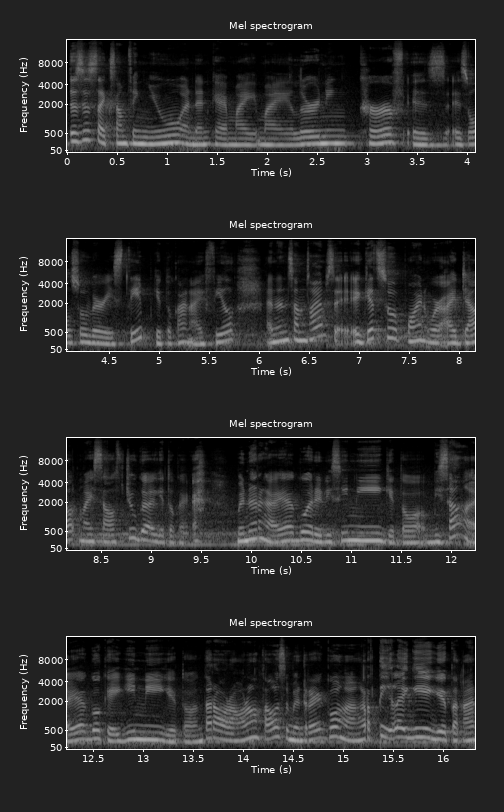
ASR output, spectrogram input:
this is like something new and then kayak my my learning curve is is also very steep gitu kan I feel. And then sometimes it gets to a point where I doubt myself juga gitu kayak eh bener nggak ya gue ada di sini? Gitu. Bisa nggak ya gue kayak gini? Gitu. Ntar orang-orang tahu sebenarnya gue nggak ngerti lagi gitu kan.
